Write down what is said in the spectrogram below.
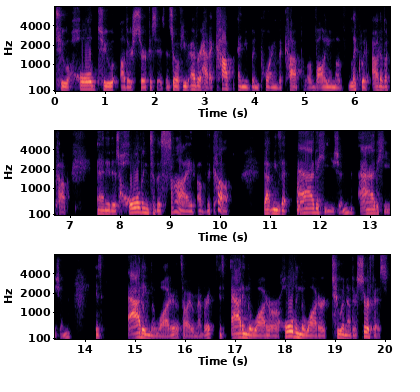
to hold to other surfaces. And so, if you've ever had a cup and you've been pouring the cup or volume of liquid out of a cup, and it is holding to the side of the cup, that means that adhesion, adhesion is adding the water, that's how I remember it, is adding the water or holding the water to another surface.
